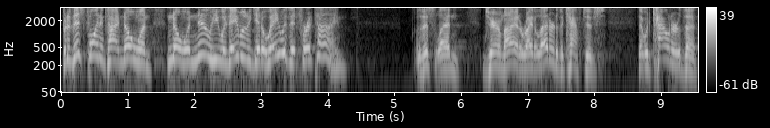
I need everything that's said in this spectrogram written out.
But at this point in time, no one, no one knew he was able to get away with it for a time. This led Jeremiah to write a letter to the captives that would counter the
